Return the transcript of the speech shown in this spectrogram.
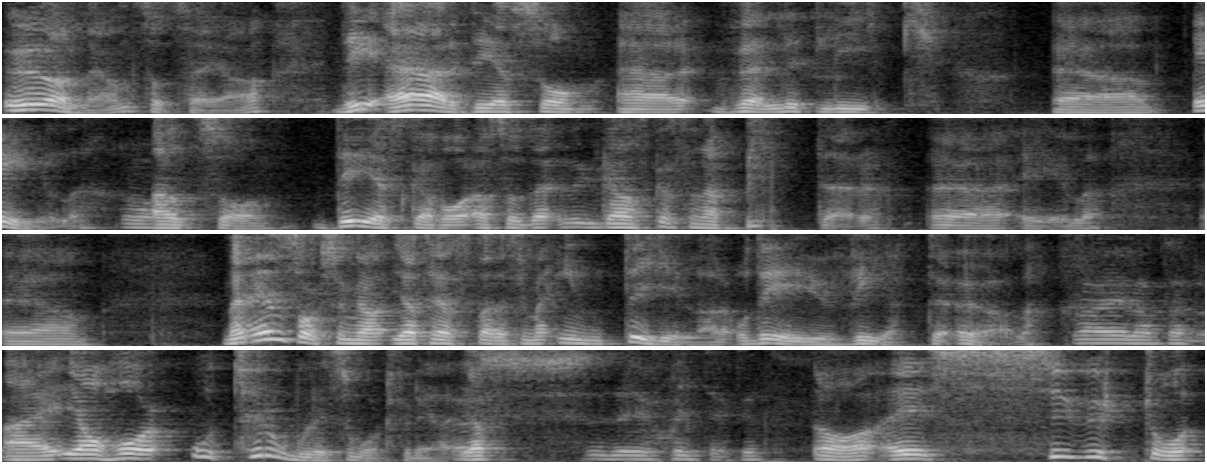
ölen, så att säga, det är det som är väldigt lik eh, ale. Alltså, det ska vara alltså, det är ganska sån här bitter eh, ale. Eh, men en sak som jag, jag testade som jag inte gillar och det är ju veteöl. Jag gillar inte heller. Nej, jag har otroligt svårt för det. Jag, Det är skitäckligt. Ja, det är surt och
